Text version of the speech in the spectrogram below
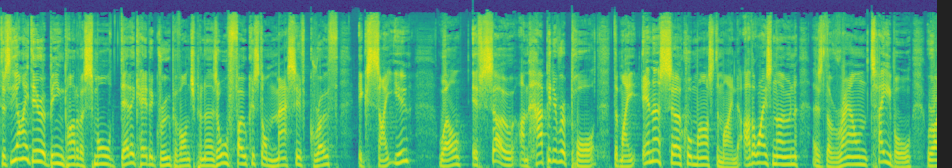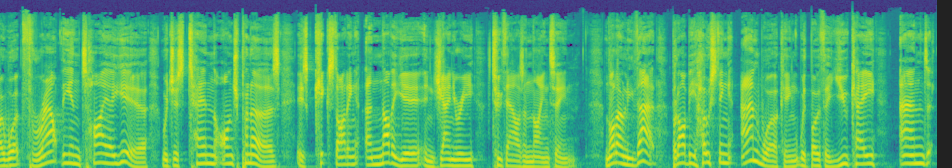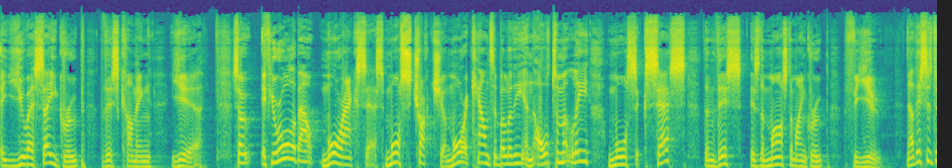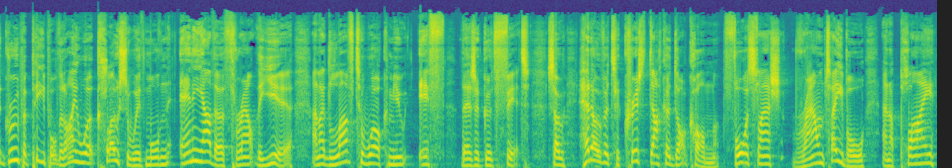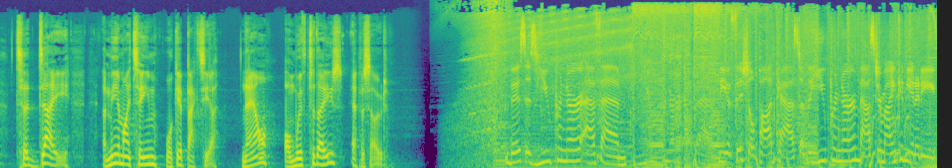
Does the idea of being part of a small, dedicated group of entrepreneurs all focused on massive growth excite you? Well, if so, I'm happy to report that my inner circle mastermind, otherwise known as the round table, where I work throughout the entire year with just 10 entrepreneurs, is kickstarting another year in January 2019. Not only that, but I'll be hosting and working with both a UK and a USA group this coming year. So, if you're all about more access, more structure, more accountability, and ultimately more success, then this is the mastermind group for you. Now, this is the group of people that I work closer with more than any other throughout the year, and I'd love to welcome you if there's a good fit. So head over to chrisducker.com forward slash roundtable and apply today. And me and my team will get back to you. Now, on with today's episode. This is Youpreneur FM, the official podcast of the Youpreneur Mastermind community.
